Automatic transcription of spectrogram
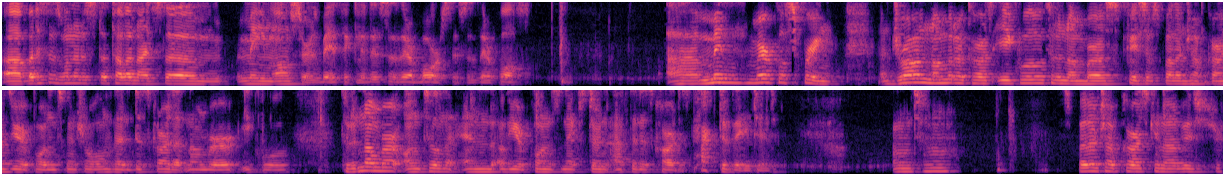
Uh, but this is one of the Satellarknights' um, main monsters, basically. This is their boss, this is their boss. Uh, Min Miracle Spring. Draw number of cards equal to the number of face-up spell and trap cards your opponents control, then discard that number equal to the number until the end of your opponent's next turn after this card is activated. Until spell and trap cards cannot be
